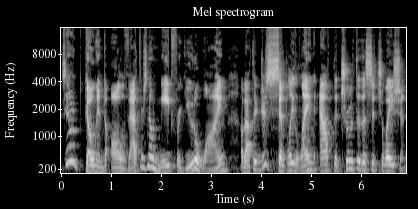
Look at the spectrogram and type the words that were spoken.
So you don't go into all of that. There's no need for you to whine about that. You're just simply laying out the truth of the situation.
